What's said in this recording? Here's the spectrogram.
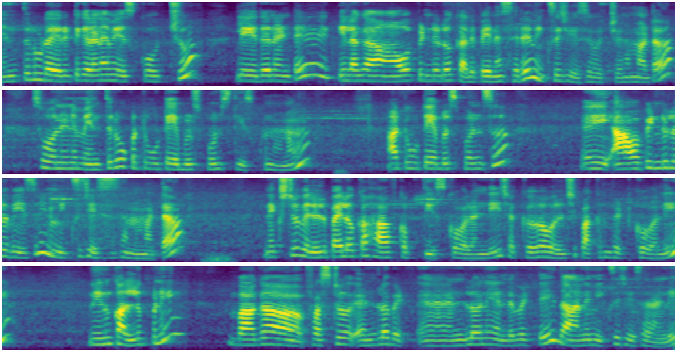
మెంతులు డైరెక్ట్గానే వేసుకోవచ్చు. లేదనంటే ఇలాగ ఆవపిండిలో కలిపైనా సరే మిక్సీ చేసేవచ్చు అనమాట సో నేను మెంతులు ఒక టూ టేబుల్ స్పూన్స్ తీసుకున్నాను. ఆ టూ టేబుల్ స్పూన్స్ ఆవపిండిలో వేసి నేను మిక్స్ చేసేసాను అనమాట నెక్స్ట్ వెల్లుల్లిపాయలు ఒక హాఫ్ కప్ తీసుకోవాలండి. చక్కగా ఒలిచి పక్కన పెట్టుకోవాలి. నేను కల్లుప్పుని బాగా ఫస్ట్ ఎండలో పెట్ ఎండలోనే ఎండబెట్టి దాన్ని మిక్స్ చేశానండి.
